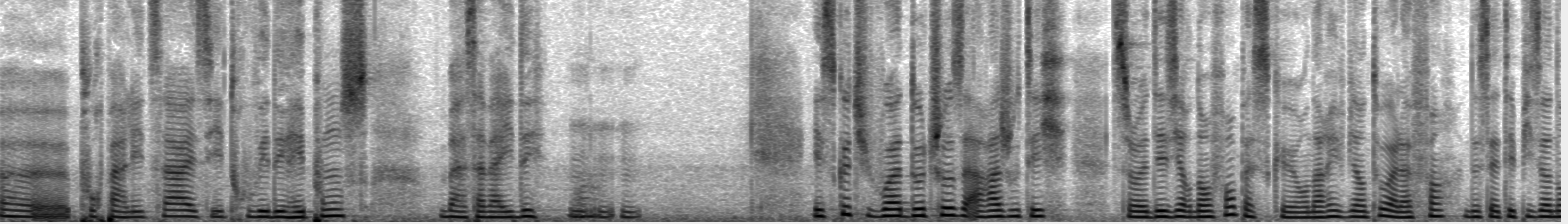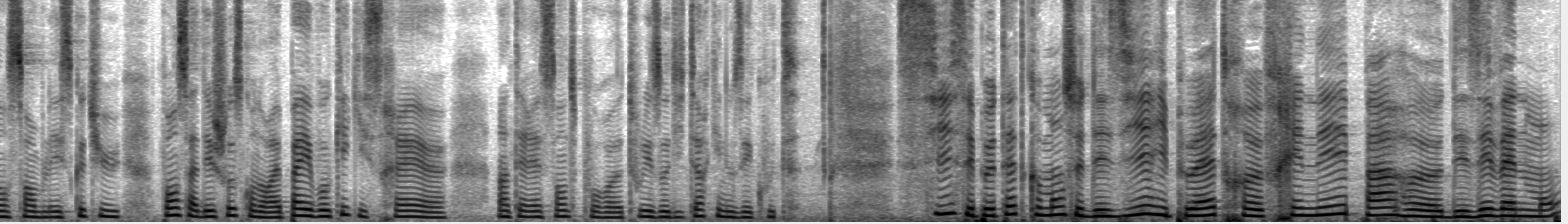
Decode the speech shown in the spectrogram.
euh, pour parler de ça, essayer de trouver des réponses, bah, ça va aider. Mm, mm, mm. Est-ce que tu vois d'autres choses à rajouter sur le désir d'enfant parce qu'on arrive bientôt à la fin de cet épisode ensemble Est-ce que tu penses à des choses qu'on n'aurait pas évoquées qui seraient euh, intéressantes pour tous les auditeurs qui nous écoutent? Si, c'est peut-être comment ce désir il peut être freiné par des événements.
